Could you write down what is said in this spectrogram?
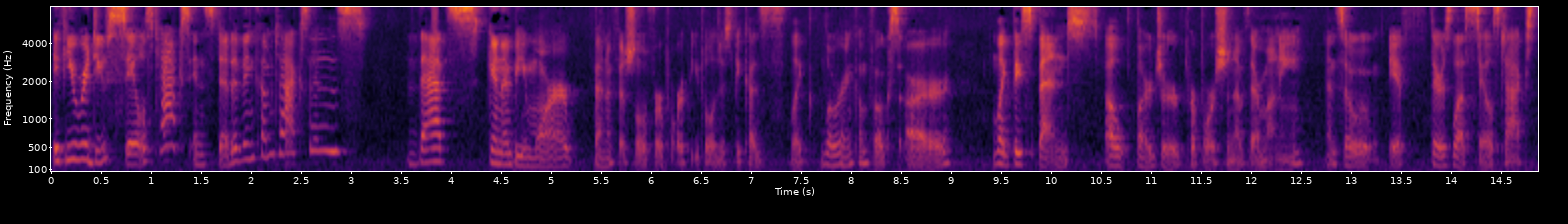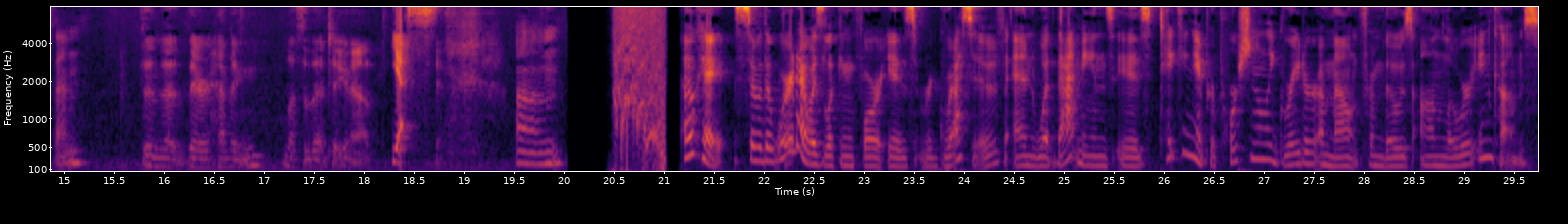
If you reduce sales tax instead of income taxes, that's gonna be more beneficial for poor people just because, like, lower income folks are, like, they spend a larger proportion of their money. And so if there's less sales tax, then Then that they're having less of that taken out. yes. Yeah. Um, Okay, so the word I was looking for is regressive, and what that means is taking a proportionally greater amount from those on lower incomes.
